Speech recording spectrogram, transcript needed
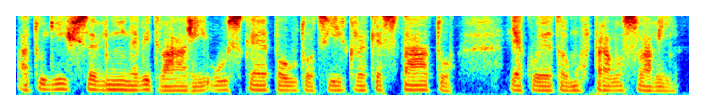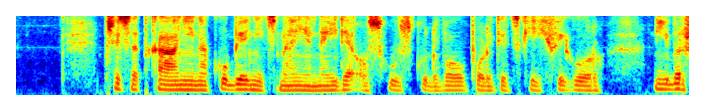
a tudíž se v ní nevytváří úzké pouto církve ke státu, jako je tomu v pravoslaví. Při setkání na Kubě nicméně nejde o schůzku dvou politických figur, nýbrž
